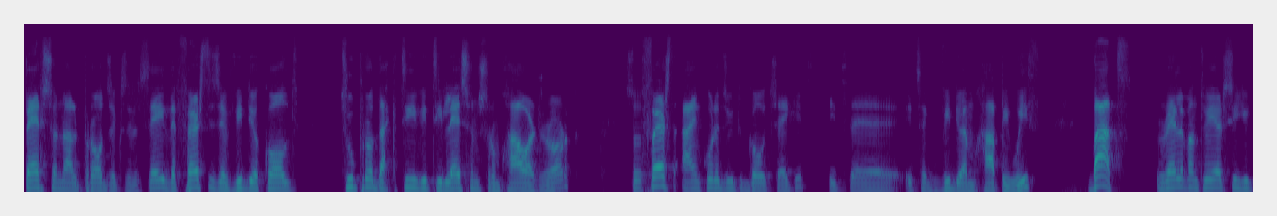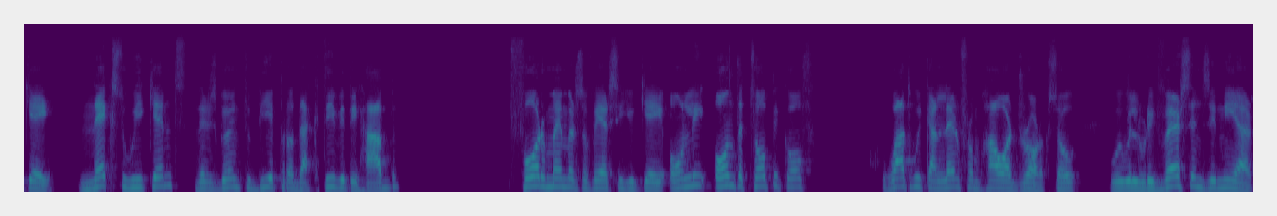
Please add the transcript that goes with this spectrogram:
personal projects. Let's say the first is a video called Two Productivity Lessons from Howard Roark. So first, I encourage you to go check it. It's a it's a video I'm happy with, but relevant to ARC UK. Next weekend there is going to be a productivity hub for members of ARC UK only on the topic of what we can learn from Howard Roark. So we will reverse engineer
